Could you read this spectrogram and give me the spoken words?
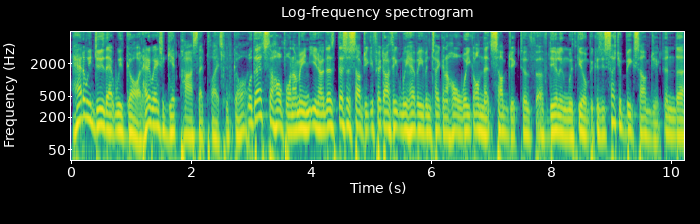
How do we do that with God? How do we actually get past that place with God? Well, that's the whole point. I mean, you know, there's, there's a subject. In fact, I think we have even taken a whole week on that subject of, of dealing with guilt because it's such a big subject. And uh,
